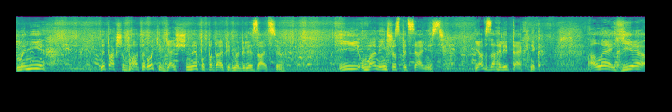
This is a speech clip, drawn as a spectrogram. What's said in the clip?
Мені не так, що багато років я ще не попадаю під мобілізацію. І у мене інша спеціальність. Я взагалі технік. Але є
